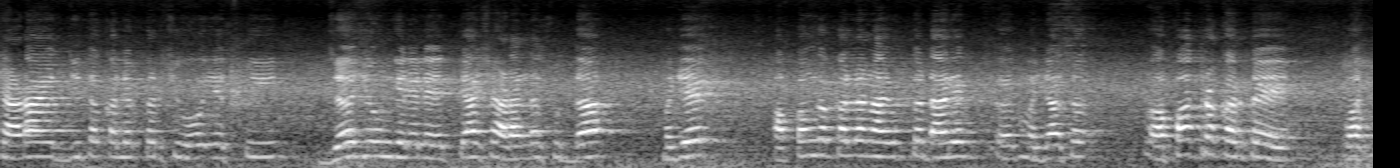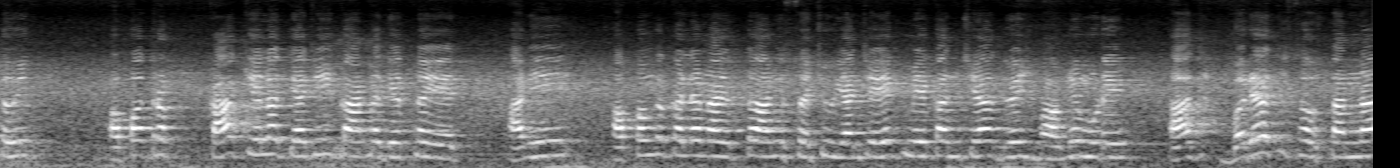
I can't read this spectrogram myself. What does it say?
शाळा आहेत जिथं कलेक्टरची हो एस पी जज येऊन गेलेले आहेत. त्या शाळांना सुद्धा म्हणजे अपंग कल्याण आयुक्त डायरेक्ट म्हणजे असं अपात्र करत आहे वास्तविक अपात्र का केलं त्याचीही कारणं देत नाही आहेत आणि अपंग कल्याण आयुक्त आणि सचिव यांच्या एकमेकांच्या द्वेष भावनेमुळे आज बऱ्याच संस्थांना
